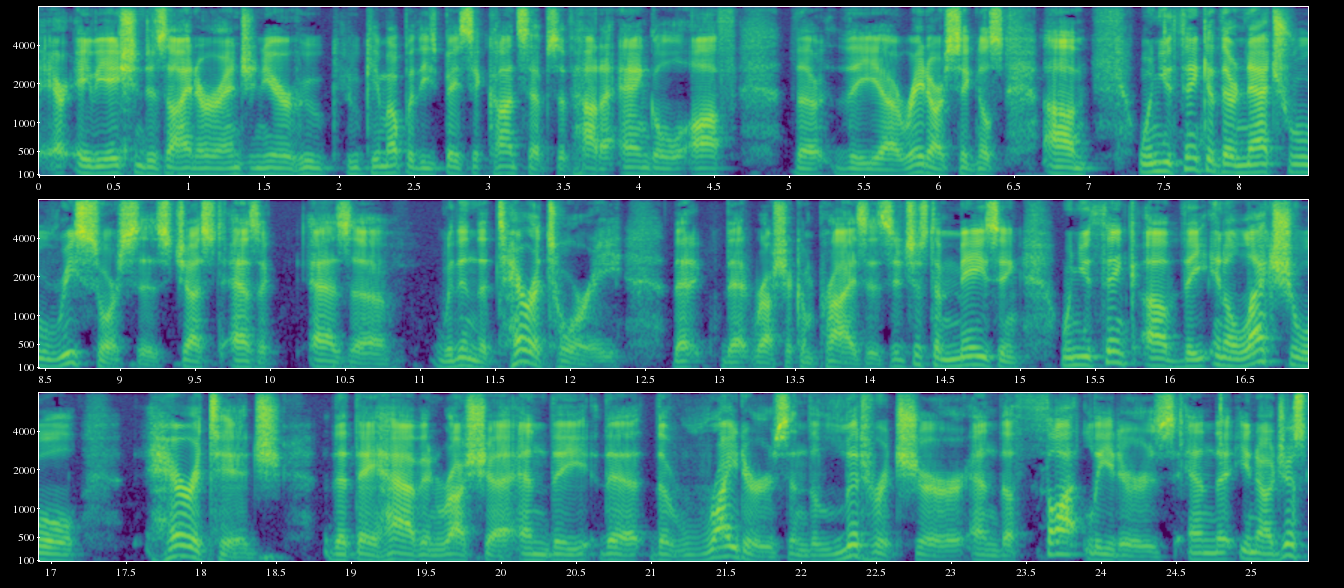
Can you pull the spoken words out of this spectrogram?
aviation designer or engineer who who came up with these basic concepts of how to angle off the the uh, radar signals. Um, when you think of their natural resources, just as a as a within the territory that that Russia comprises. It's just amazing when you think of the intellectual heritage that they have in Russia and the the the writers and the literature and the thought leaders and the you know just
